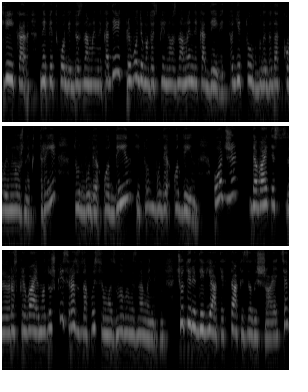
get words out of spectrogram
трійка не підходить до знаменника 9, приводимо до спільного знаменника 9. Тоді тут буде додатковий множник 3, тут буде 1 і тут буде 1. Отже, давайте розкриваємо дужки і зразу записуємо з новими знаменниками. 4 дев'ятих так і залишається.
